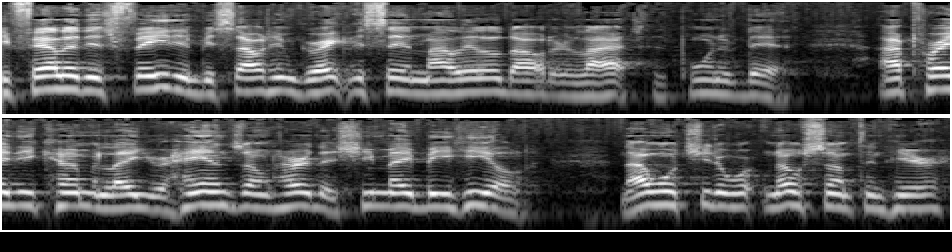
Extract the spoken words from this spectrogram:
He fell at his feet and besought him greatly, saying, My little daughter lies at the point of death. I pray thee come and lay your hands on her that she may be healed. And I want you to know something here.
